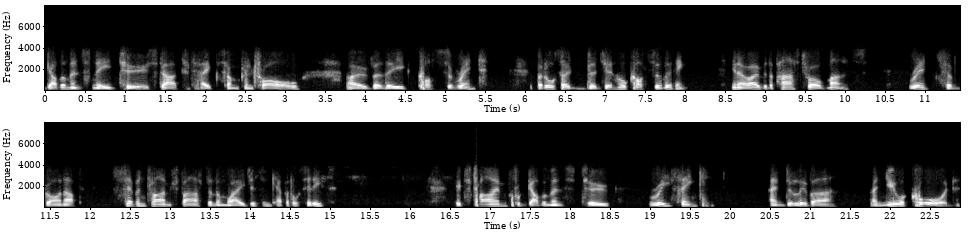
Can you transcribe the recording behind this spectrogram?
governments need to start to take some control over the costs of rent, but also the general costs of living you know, over the past 12 months, rents have gone up seven times faster than wages in capital cities. It's time for governments to rethink and deliver a new accord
